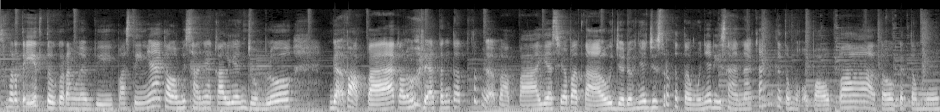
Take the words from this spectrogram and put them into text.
seperti itu kurang lebih. Pastinya kalau misalnya kalian jomblo, nggak apa-apa. Kalau mau datang tetap nggak apa-apa. Ya siapa tahu jodohnya justru ketemunya di sana kan, ketemu opa-opa atau ketemu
